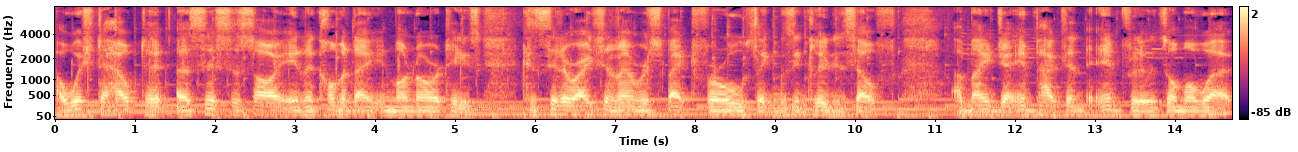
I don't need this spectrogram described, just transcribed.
I wish to help to assist society in accommodating minorities, consideration and respect for all things, including self. A major impact and influence on my work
